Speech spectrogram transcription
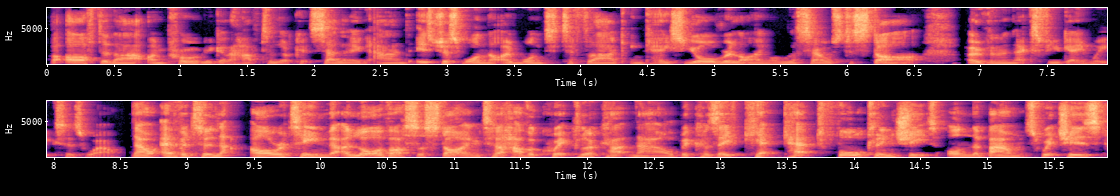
But after that, I'm probably going to have to look at selling. And it's just one that I wanted to flag in case you're relying on Lascelles to start over the next few game weeks as well. Now, Everton are a team that a lot of us are starting to have a quick look at now because they've kept, kept four clean sheets on the bounce, which is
